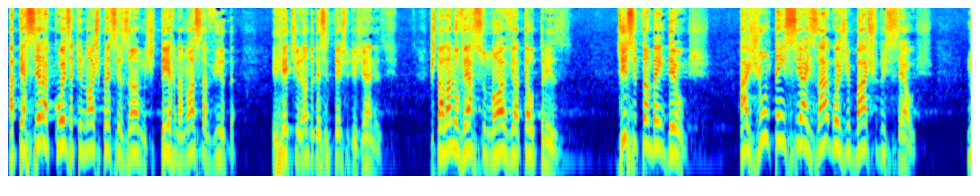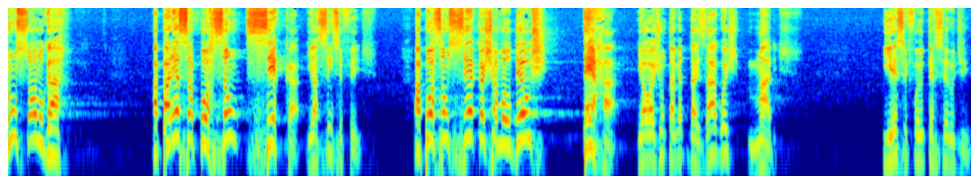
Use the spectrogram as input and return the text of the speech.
A terceira coisa que nós precisamos ter na nossa vida, e retirando desse texto de Gênesis, está lá no verso 9 até o 13. Disse também Deus: ajuntem-se as águas debaixo dos céus, num só lugar. Apareça a porção seca, e assim se fez. A porção seca chamou Deus terra, e ao ajuntamento das águas, mares. E esse foi o terceiro dia.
